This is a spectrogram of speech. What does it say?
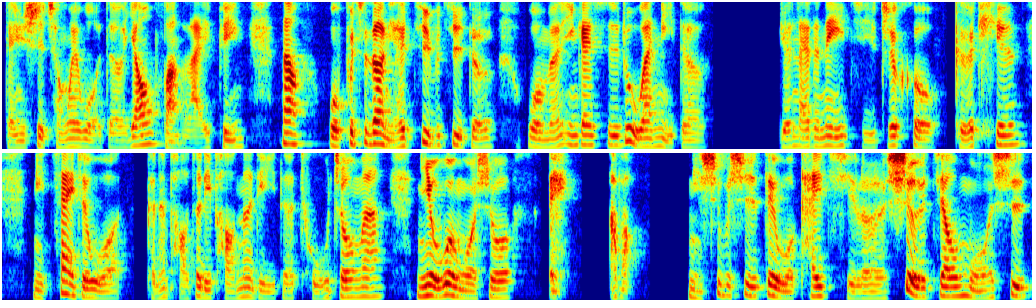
等于是成为我的邀访来宾。那我不知道你还记不记得，我们应该是录完你的。原来的那一集之后，隔天你载着我，可能跑这里跑那里的途中啊，你有问我说：“哎，阿宝，你是不是对我开启了社交模式？”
